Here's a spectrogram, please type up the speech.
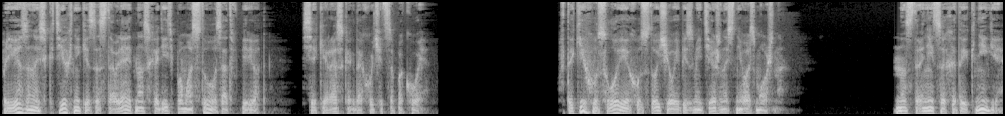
Привязанность к технике заставляет нас ходить по мосту взад-вперед, всякий раз, когда хочется покоя. В таких условиях устойчивая безмятежность невозможна. На страницах этой книги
